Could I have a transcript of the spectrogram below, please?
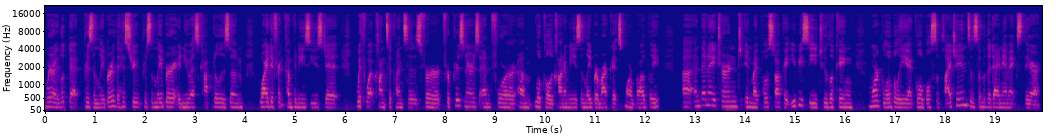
where I looked at prison labor, the history of prison labor in US capitalism, why different companies used it, with what consequences for, for prisoners and for um, local economies and labor markets more broadly. Uh, and then I turned in my postdoc at UBC to looking more globally at global supply chains and some of the dynamics there.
